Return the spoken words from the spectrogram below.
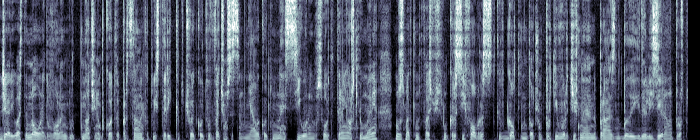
Джери Уест е много недоволен от начина по който е представен като истерик, като човек, който вечно се съмнява, който не е сигурен в своите треньорски умения, но за сметка на това е изключително красив образ, такъв готин, точно противоречив, не е направен за да бъде идеализирана, просто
